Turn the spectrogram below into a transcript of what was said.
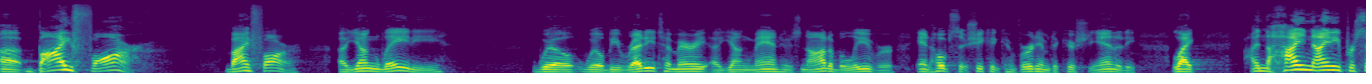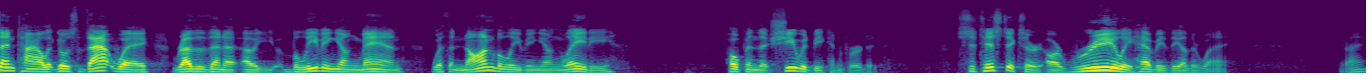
uh, by far, by far, a young lady will, will be ready to marry a young man who's not a believer in hopes that she can convert him to Christianity like in the high 90 percentile, it goes that way rather than a, a believing young man with a non believing young lady hoping that she would be converted. Statistics are, are really heavy the other way, right?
